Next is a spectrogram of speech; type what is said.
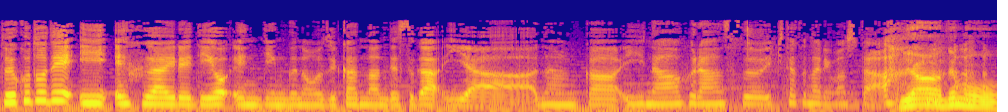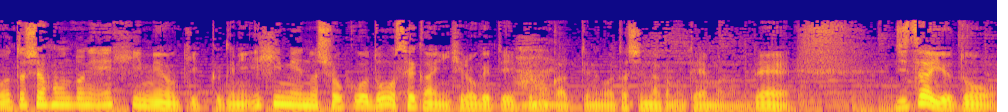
ということで EFI レディオエンディングのお時間なんですが、いやー、なんかいいなフランス行きたくなりました。いやーでも私は本当に愛媛をきっかけに愛媛の食をどう世界に広げていくのかっていうのが私の中のテーマなので、実は言うと、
